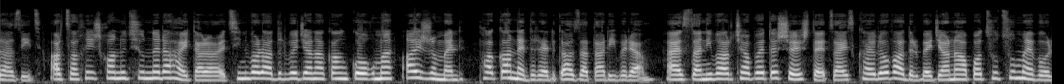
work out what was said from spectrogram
գազից: Արցախի իշխանությունները հայտարարեցին, որ ադրբեջանական կողմը այժմ էլ փական է դրել գազատարի վրա: Հայաստանի վարչապետը շեշտեց. -Այս քայլով Ադրբեջանը ապացուցում է, որ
